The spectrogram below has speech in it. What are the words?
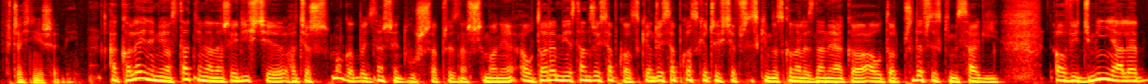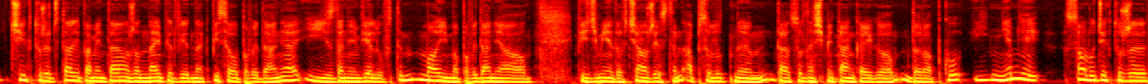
wcześniejszymi. A kolejnym i ostatnim na naszej liście, chociaż mogła być znacznie dłuższa przez nas Szymonie, autorem jest Andrzej Sapkowski. Andrzej Sapkowski oczywiście wszystkim doskonale znany jako autor przede wszystkim sagi o Wiedźminie, ale ci, którzy czytali, pamiętają, że on najpierw jednak pisał opowiadania i zdaniem wielu, w tym moim opowiadania o Wiedźminie to wciąż jest ten absolutny, ta absolutna śmietanka jego dorobku. I niemniej są ludzie, którzy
